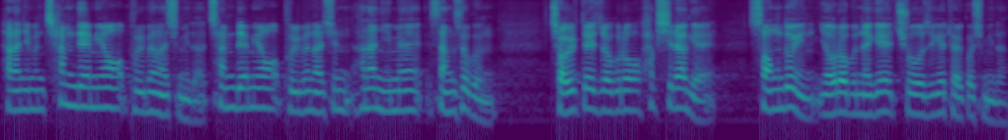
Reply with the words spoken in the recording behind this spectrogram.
하나님은 참되며 불변하십니다. 참되며 불변하신 하나님의 상속은 절대적으로 확실하게 성도인 여러분에게 주어지게 될 것입니다.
